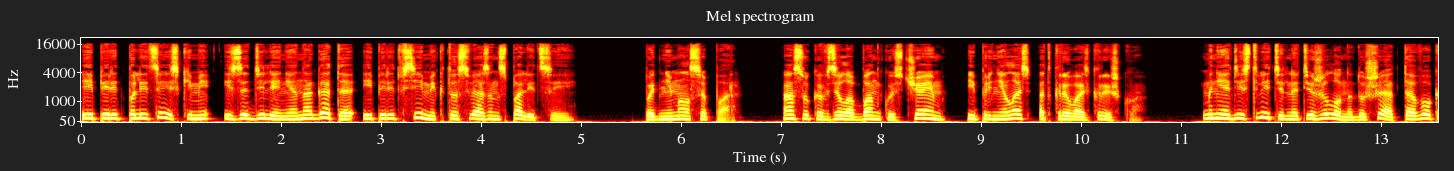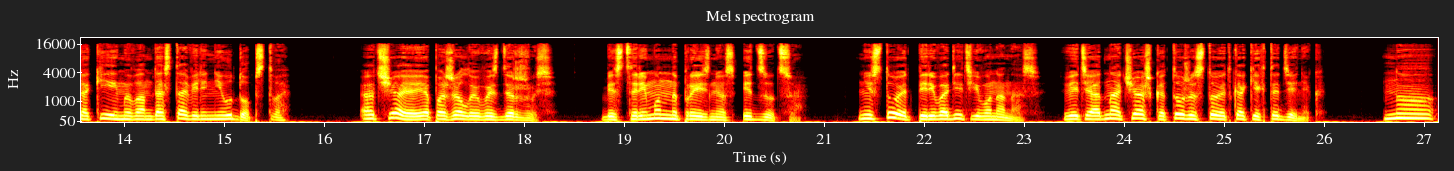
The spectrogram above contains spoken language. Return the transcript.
И перед полицейскими из отделения Нагата, и перед всеми, кто связан с полицией». Поднимался пар. Асука взяла банку с чаем и принялась открывать крышку. Мне действительно тяжело на душе от того, какие мы вам доставили неудобства». «От чая я, пожалуй, воздержусь», — бесцеремонно произнес Идзуцу. «Не стоит переводить его на нас, ведь и одна чашка тоже стоит каких-то денег. Но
